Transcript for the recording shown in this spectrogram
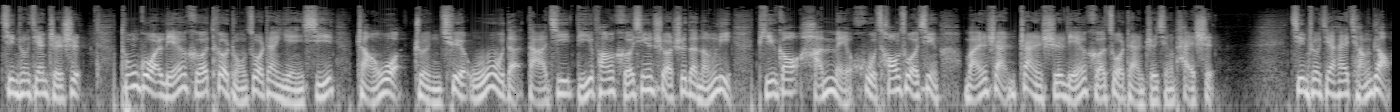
金正谦指示，通过联合特种作战演习，掌握准确无误的打击敌方核心设施的能力，提高韩美互操作性，完善战时联合作战执行态势。金正贤还强调，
